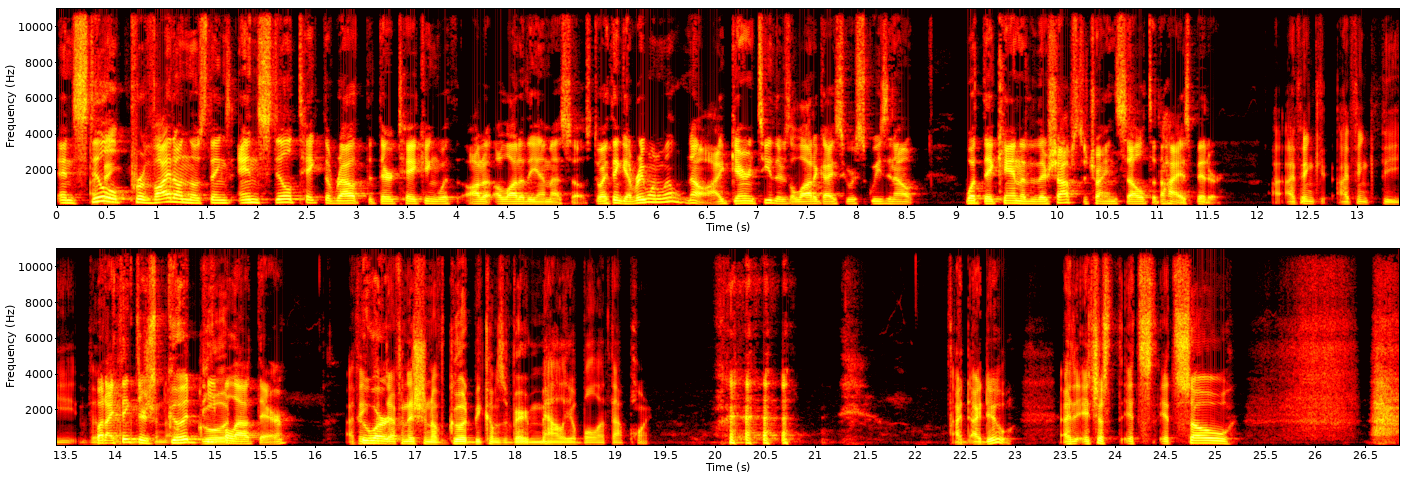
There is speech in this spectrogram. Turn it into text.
and still think, provide on those things and still take the route that they're taking with a lot of the MSOs. Do I think everyone will? No, I guarantee there's a lot of guys who are squeezing out what they can out of their shops to try and sell to the highest bidder. I think I think the, the but I think there's good, good, people out there. I think the are, definition of good becomes very malleable at that point. I, I do. It's just it's it's so. I,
